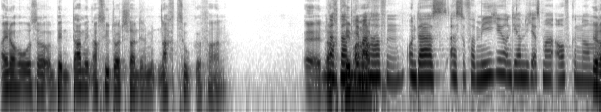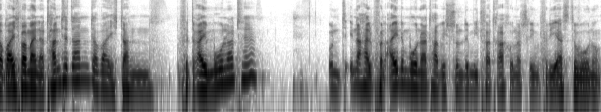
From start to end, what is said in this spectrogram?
einer Hose und bin damit nach Süddeutschland mit Nachtzug gefahren. Äh, nach, nach Bremerhaven. Und da hast, hast du Familie und die haben dich erstmal aufgenommen. Ja, da oder? war ich bei meiner Tante dann, da war ich dann für drei Monate und innerhalb von einem Monat habe ich schon den Mietvertrag unterschrieben für die erste Wohnung.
